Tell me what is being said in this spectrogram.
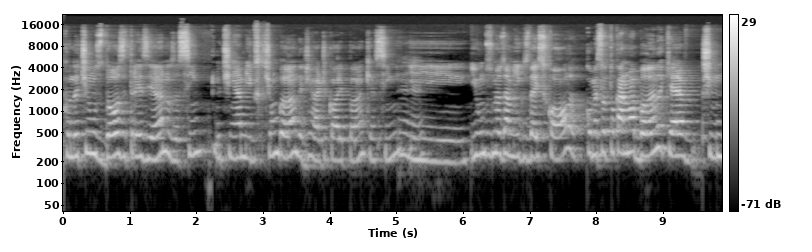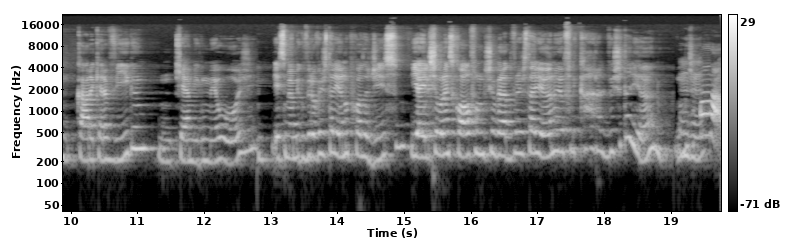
quando eu tinha uns 12, 13 anos, assim, eu tinha amigos que tinham banda de hardcore e punk, assim, Uhum. e, e um dos meus amigos da escola começou a tocar numa banda que era, tinha um cara que era vegan, que é amigo meu hoje. Esse meu amigo virou vegetariano por causa disso. E aí ele chegou na escola falando que tinha virado vegetariano. E eu falei, caralho, vegetariano? Não tinha para-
